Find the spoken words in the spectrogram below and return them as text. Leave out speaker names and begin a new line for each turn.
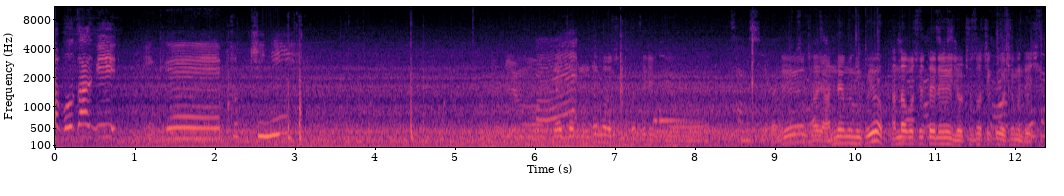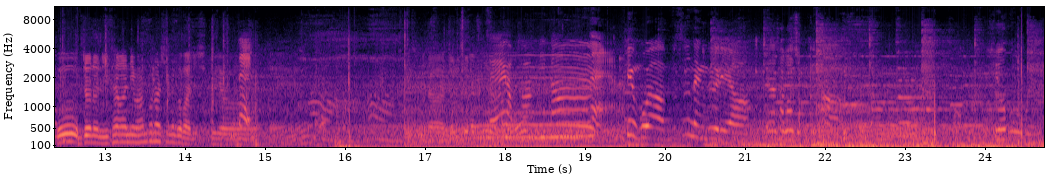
모자 모자 모자기
이게 파킹이
네. 부탁드리고요. 이거는 저희 안내문이고요. 만나보실 때는 요 주소 찍고 오시면 되시고 운전은 이상하님 한 분 하시는 거 맞으시고요.
네.
알겠습니다. 좀 들어가세요.
네 감사합니다 이게 뭐야 무슨 앵글이야
내가 잡아줄게 귀여보고 내가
